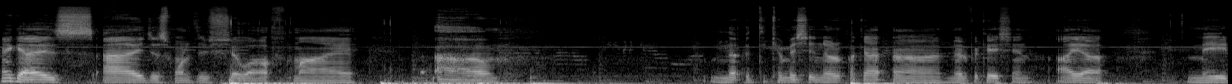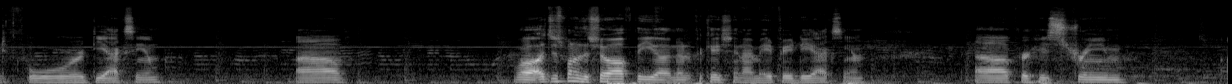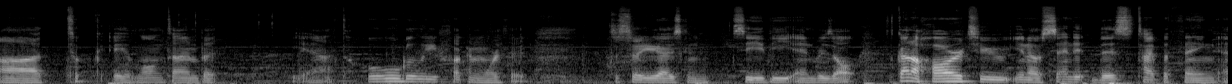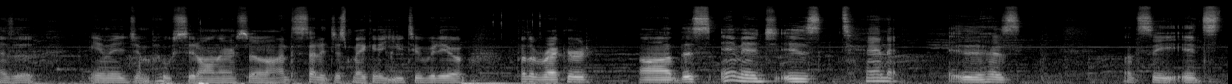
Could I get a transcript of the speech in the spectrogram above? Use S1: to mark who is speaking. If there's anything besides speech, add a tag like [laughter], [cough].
S1: Hey guys, I just wanted to show off my um, no commission notifica uh, notification I uh, made for Deaxiom. Uh, well, I just wanted to show off the uh, notification I made for Deaxiom uh, for his stream. Uh, took a long time, but yeah, totally fucking worth it. Just so you guys can see the end result. It's kind of hard to, you know, send it this type of thing as a image and post it on there. So I decided to just make a YouTube video. For the record, uh, this image is 10, it has, let's see, it's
